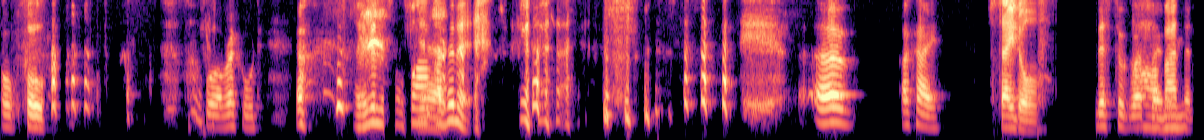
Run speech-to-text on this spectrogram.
Oh, Full. what a record. He's in the top five, Yeah. isn't it? um, okay, Seedorf. let's talk about Oh, Seedorf man. then.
